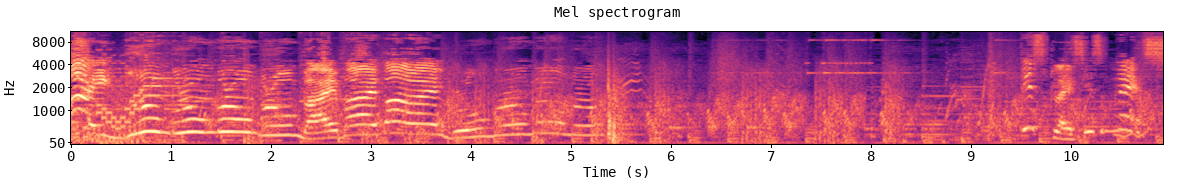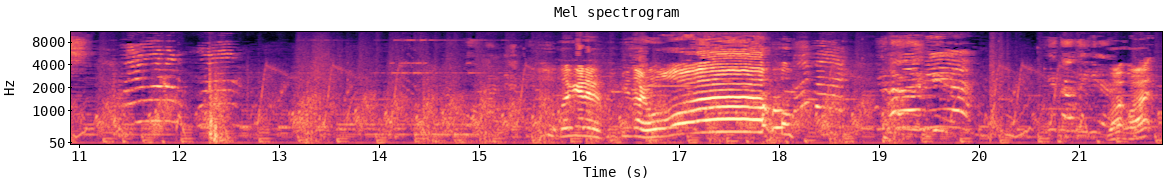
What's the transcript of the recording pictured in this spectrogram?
I broom, broom, broom, broom. Bye, bye, bye. Broom, broom, broom, broom. This place is a mess. Look at him. He's like, whoa! What, out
